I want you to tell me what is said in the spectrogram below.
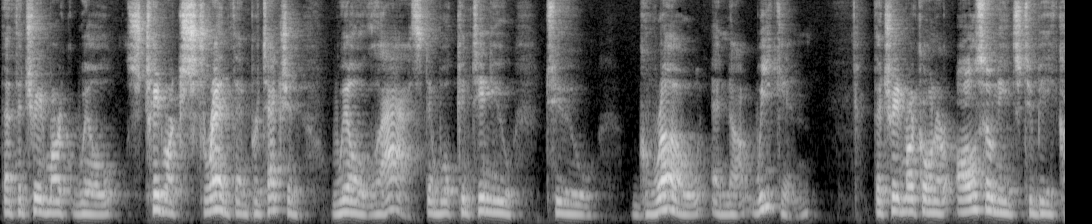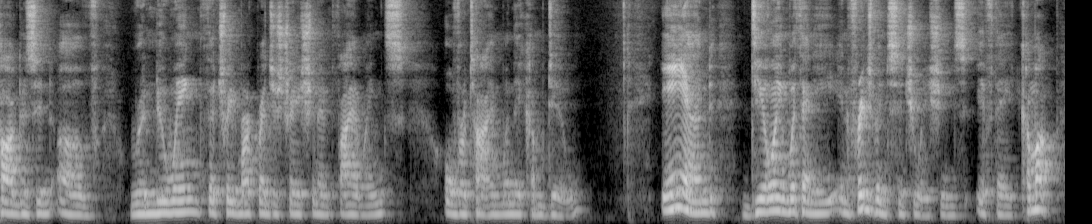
that the trademark will trademark strength and protection will last and will continue to grow and not weaken, the trademark owner also needs to be cognizant of renewing the trademark registration and filings over time when they come due, and dealing with any infringement situations if they come up.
